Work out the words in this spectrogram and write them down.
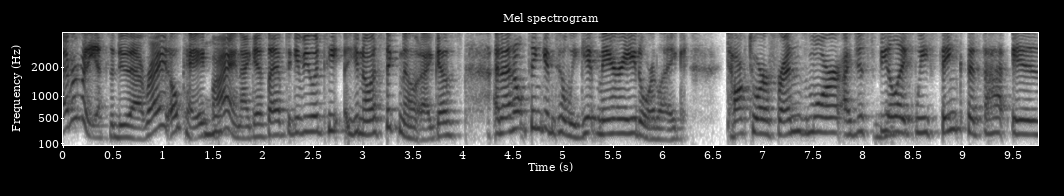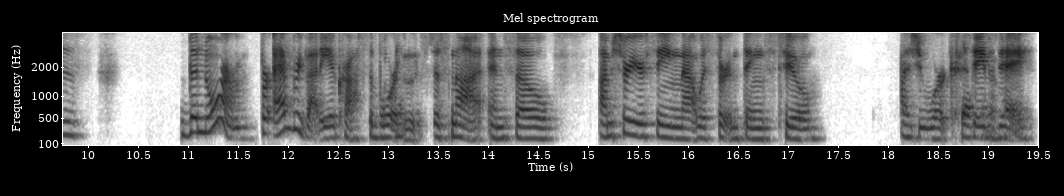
everybody has to do that, right? Okay, mm-hmm. fine. I guess I have to give you a t- you know a sick note. I guess, and I don't think until we get married or like talk to our friends more, I just feel mm-hmm. like we think that that is the norm for everybody across the board, and it's just not. And so I'm sure you're seeing that with certain things too as you work day to day.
